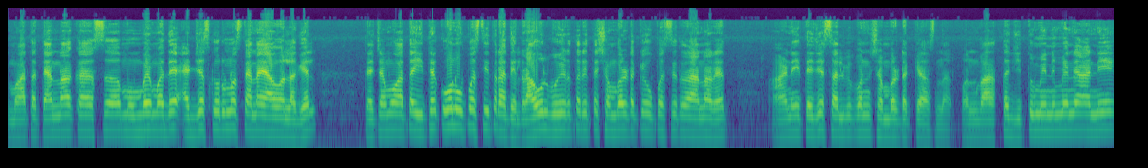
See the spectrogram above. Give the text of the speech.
मग आता त्यांना कसं मुंबईमध्ये ॲडजस्ट करूनच त्यांना यावं लागेल. त्याच्यामुळे आता इथे कोण उपस्थित राहतील? राहुल भोईर तर इथे शंभर टक्के उपस्थित राहणार आहेत आणि तेजस सालवी पण शंभर टक्के असणार. पण आता जितू मिनमिने आणि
